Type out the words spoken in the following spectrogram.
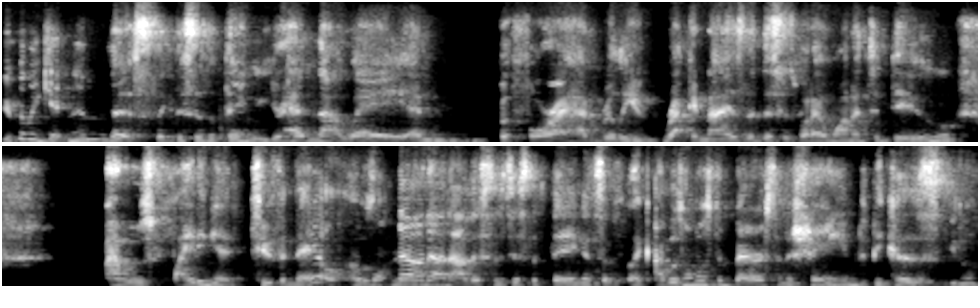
you're really getting into this. Like this is a thing. You're heading that way. And before I had really recognized that this is what I wanted to do, I was fighting it tooth and nail. I was like, no, no, no, this is just a thing. It's like I was almost embarrassed and ashamed because, you know,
